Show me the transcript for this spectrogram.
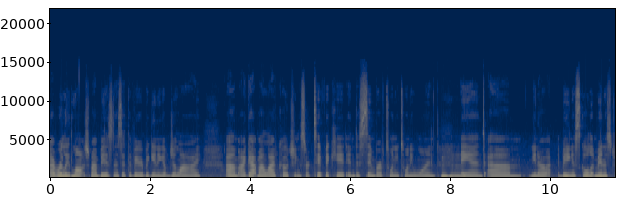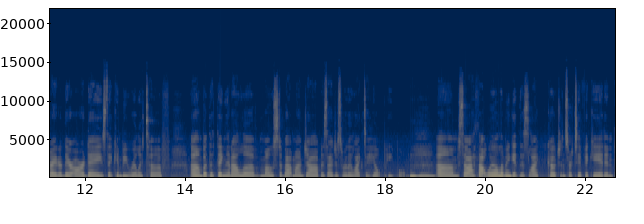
I really launched my business at the very beginning of July. Um, I got my life coaching certificate in December of 2021. Mm-hmm. And, um, you know, being a school administrator, there are days that can be really tough. Um, but the thing that I love most about my job is I just really like to help people. Mm-hmm. Um, so I thought, well, let me get this life coaching certificate. And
